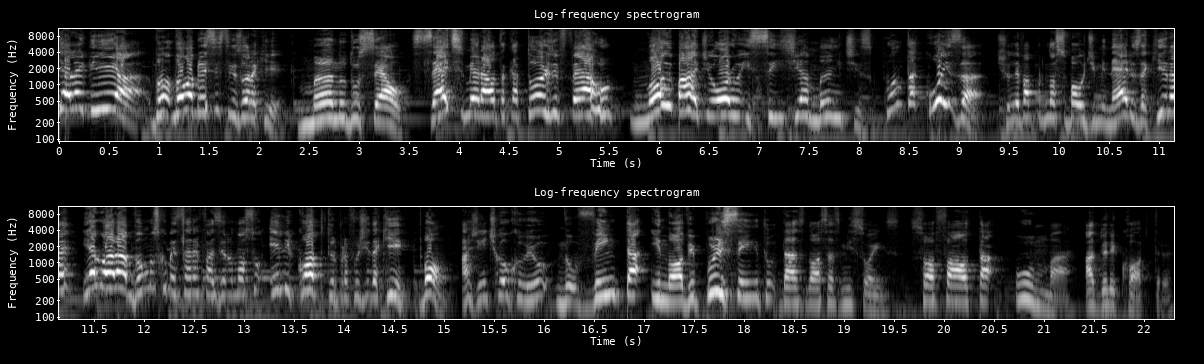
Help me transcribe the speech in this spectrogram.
Que alegria! V vamos abrir esse tesouro aqui. Mano do céu! 7 esmeralda, 14 ferro, 9 barra de ouro e 6 diamantes. Quanta coisa! Deixa eu levar para o nosso baú de minérios aqui, né? E agora vamos começar a fazer o nosso helicóptero para fugir daqui. Bom, a gente concluiu 99% das nossas missões. Só falta uma, a do helicóptero.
